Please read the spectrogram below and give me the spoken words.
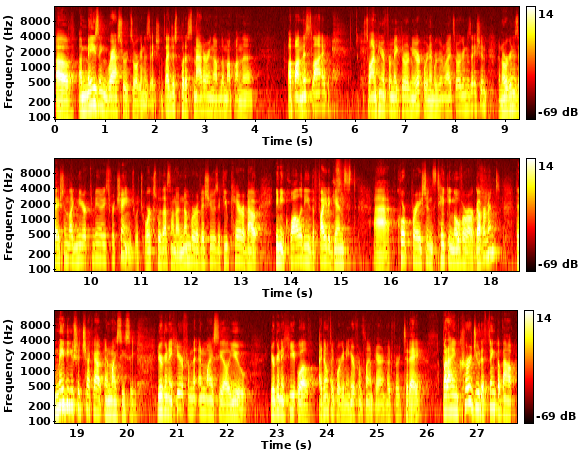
of amazing grassroots organizations. I just put a smattering of them up on, the, up on this slide. So I'm here for Make the Road New York. We're an immigrant rights organization, an organization like New York Communities for Change, which works with us on a number of issues. If you care about inequality, the fight against uh, corporations taking over our government, then maybe you should check out NYCC. You're going to hear from the NYCLU. You're going to hear, well, I don't think we're going to hear from Planned Parenthood for today, but I encourage you to think about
